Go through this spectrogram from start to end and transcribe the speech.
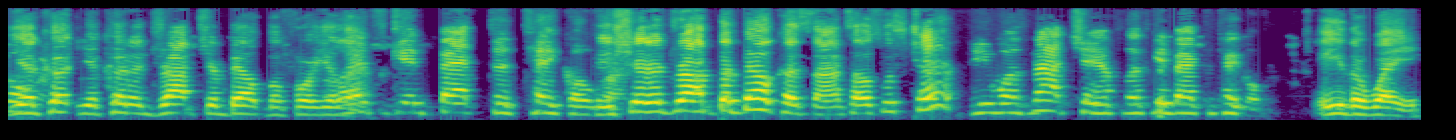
You could you could have dropped your belt before you Let's left. get back to takeover. He should have dropped the belt because Santos was champ. He was not champ. Let's get back to takeover. Either way,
